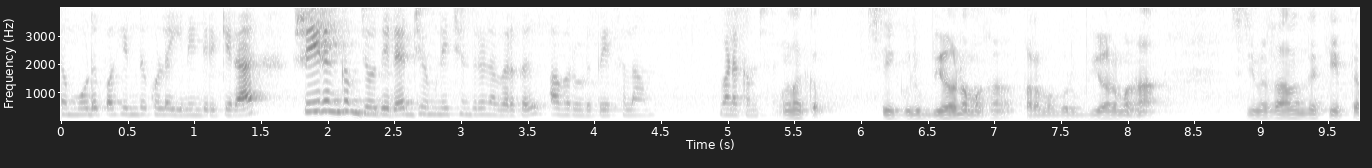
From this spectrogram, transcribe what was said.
நம்மோடு பகிர்ந்து கொள்ள இணைந்திருக்கிறார் ஸ்ரீரங்கம் ஜோதிடர் ஜெமினி சந்திரன் அவர்கள். அவரோடு பேசலாம். வணக்கம் சார். வணக்கம். ஸ்ரீ குருபியோ நமக பரமகுருபியோ நமக ஸ்ரீமதானந்த தீர்த்த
